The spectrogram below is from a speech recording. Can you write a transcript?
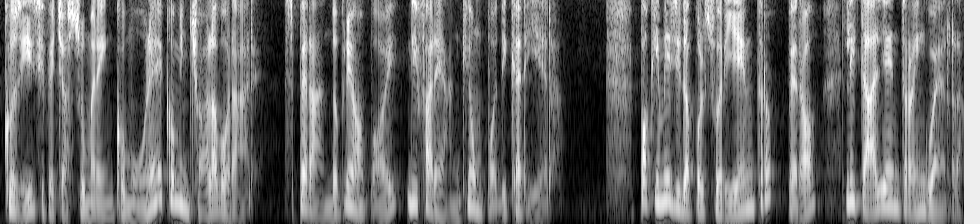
Così si fece assumere in comune e cominciò a lavorare, sperando prima o poi di fare anche un po' di carriera. Pochi mesi dopo il suo rientro, però, l'Italia entrò in guerra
